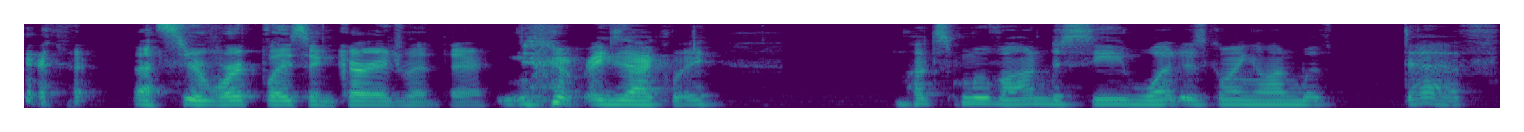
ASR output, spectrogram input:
That's your workplace encouragement there. exactly. Let's move on to see what is going on with death.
